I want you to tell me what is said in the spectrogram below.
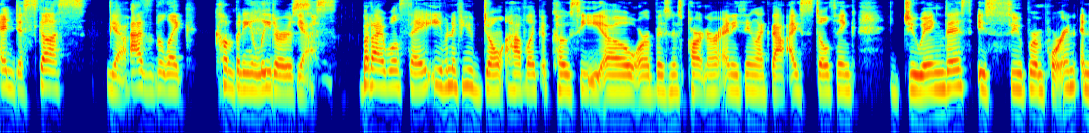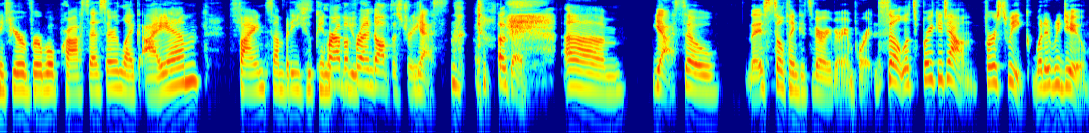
and discuss Yeah. as the like company leaders Yes. But I will say, even if you don't have like a co CEO or a business partner or anything like that, I still think doing this is super important. And if you're a verbal processor like I am, find somebody who can grab a you- friend off the street Yes. okay um yeah so i still think it's very very important. So let's break it down. First week what did we do?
